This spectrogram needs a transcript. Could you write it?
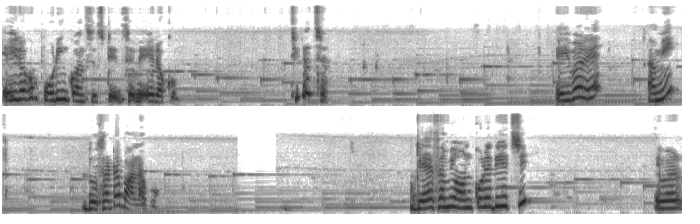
এইরকম পোরিং কনসিস্টেন্সি হবে, এরকম। ঠিক আছে? এইবারে আমি দোসাটা বানাবো। গ্যাস আমি অন করে দিয়েছি। এবার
